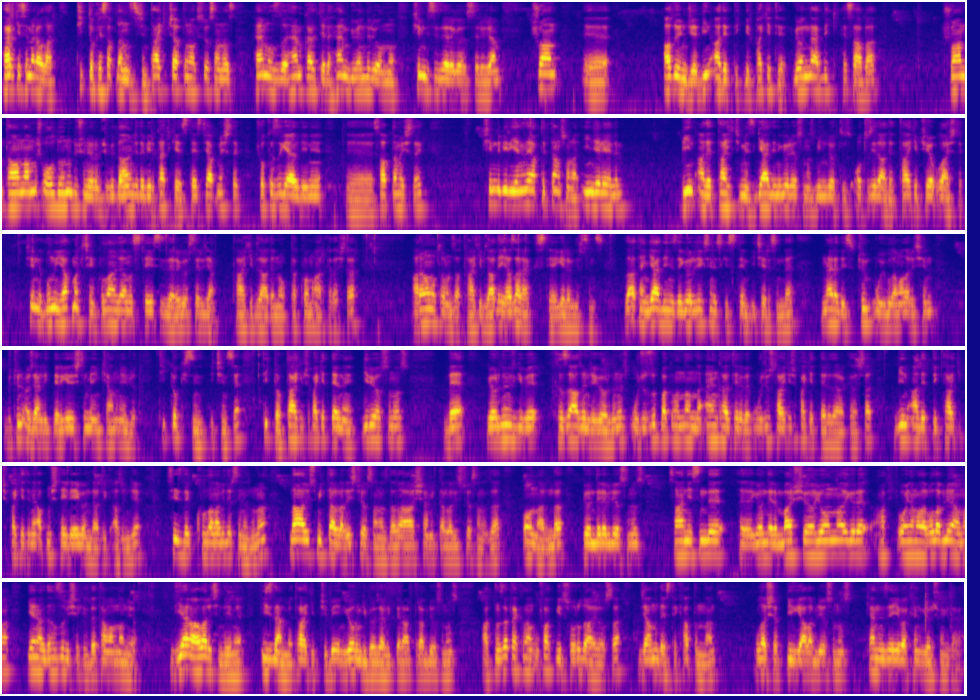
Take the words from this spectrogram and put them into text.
Herkese merhabalar. TikTok hesaplarınız için takipçi arttırmak istiyorsanız hem hızlı hem kaliteli hem güvenilir yolunu şimdi sizlere göstereceğim. Şu an e, az önce 1000 adetlik bir paketi gönderdik hesaba. Şu an tamamlanmış olduğunu düşünüyorum çünkü daha önce de birkaç kez test yapmıştık. Çok hızlı geldiğini e, saptamıştık. Şimdi bir yenile yaptıktan sonra inceleyelim. 1000 adet takipçimiz geldiğini görüyorsunuz. 1437 adet takipçiye ulaştık. Şimdi bunu yapmak için kullanacağınız siteyi sizlere göstereceğim. Takipzade.com arkadaşlar. Arama motorunuza takipzade yazarak siteye gelebilirsiniz. Zaten geldiğinizde göreceksiniz ki sitenin içerisinde neredeyse tüm uygulamalar için bütün özellikleri geliştirme imkanı mevcut. TikTok için- içinse TikTok takipçi paketlerine giriyorsunuz ve gördüğünüz gibi hızı az önce gördünüz. Ucuzluk bakımından da en kaliteli ve ucuz takipçi paketleridir arkadaşlar. 1000 adetlik takipçi paketini 60 TL'ye gönderdik az önce. Siz de kullanabilirsiniz bunu. Daha üst miktarları istiyorsanız da daha aşağı miktarları istiyorsanız da onların da gönderebiliyorsunuz. Saniyesinde e, gönderim başlıyor. Yoğunluğa göre hafif oynamalar olabiliyor ama genelde hızlı bir şekilde tamamlanıyor. Diğer ağlar için de yine izlenme, takipçi, beğeni, yorum gibi özellikleri arttırabiliyorsunuz. Aklınıza takılan ufak bir soru dahi olsa canlı destek hattından ulaşıp bilgi alabiliyorsunuz. Kendinize iyi bakın. Görüşmek üzere.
